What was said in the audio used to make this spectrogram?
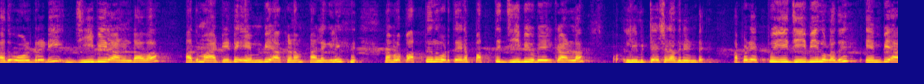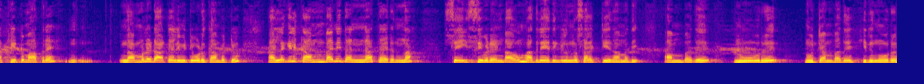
അത് ഓൾറെഡി ജി ബിയിലാണ് ഉണ്ടാവുക. അത് മാറ്റിയിട്ട് എം ബി ആക്കണം. അല്ലെങ്കിൽ നമ്മൾ പത്ത് എന്ന് കൊടുത്തു കഴിഞ്ഞാൽ പത്ത് ജി ബി ഉപയോഗിക്കാനുള്ള ലിമിറ്റേഷൻ അതിനുണ്ട്. അപ്പോഴെപ്പോൾ ഈ ജി ബി എന്നുള്ളത് എം ബി ആക്കിയിട്ട് മാത്രമേ നമ്മൾ ഡാറ്റ ലിമിറ്റ് കൊടുക്കാൻ പറ്റൂ. അല്ലെങ്കിൽ കമ്പനി തന്നെ തരുന്ന സൈസ് ഇവിടെ ഉണ്ടാവും. അതിലേതെങ്കിലും ഒന്ന് സെലക്ട് ചെയ്താൽ മതി. അമ്പത് നൂറ് നൂറ്റമ്പത് ഇരുന്നൂറ്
